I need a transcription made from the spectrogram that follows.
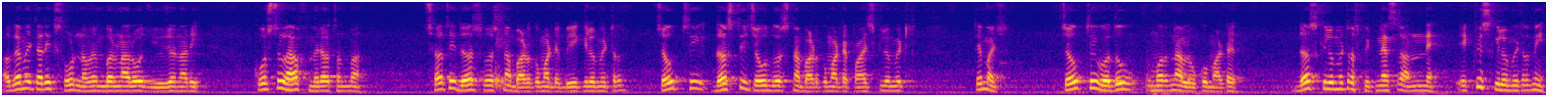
આગામી તારીખ સોળ નવેમ્બરના રોજ યોજાનારી કોસ્ટલ હાફ મેરાથોનમાં છથી દસ વર્ષના બાળકો માટે બે કિલોમીટર ચૌદથી દસથી ચૌદ વર્ષના બાળકો માટે પાંચ કિલોમીટર તેમજ ચૌદથી વધુ ઉંમરના લોકો માટે દસ કિલોમીટર ફિટનેસ રન અને એકવીસ કિલોમીટરની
